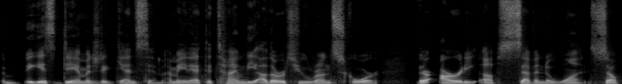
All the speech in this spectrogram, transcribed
the biggest damage against him. I mean, at the time the other two runs score, they're already up seven to one. So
